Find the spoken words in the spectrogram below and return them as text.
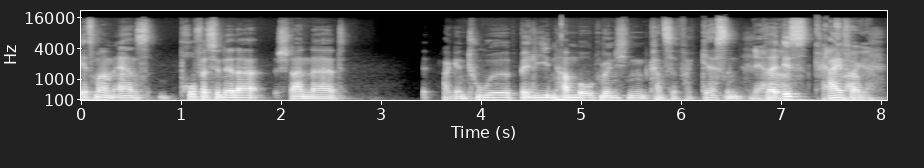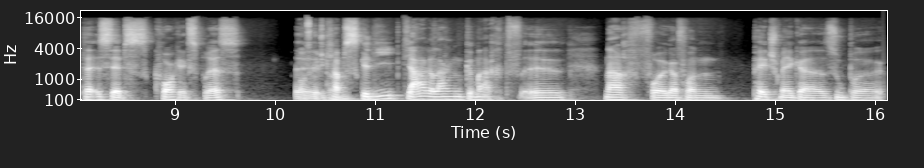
jetzt mal im Ernst, professioneller Standard, Agentur, Berlin, Hamburg, München, kannst du vergessen. Ja, da ist einfach, Frage. da ist selbst Quark Express. Äh, ich habe es geliebt, jahrelang gemacht. Äh, Nachfolger von PageMaker, super.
